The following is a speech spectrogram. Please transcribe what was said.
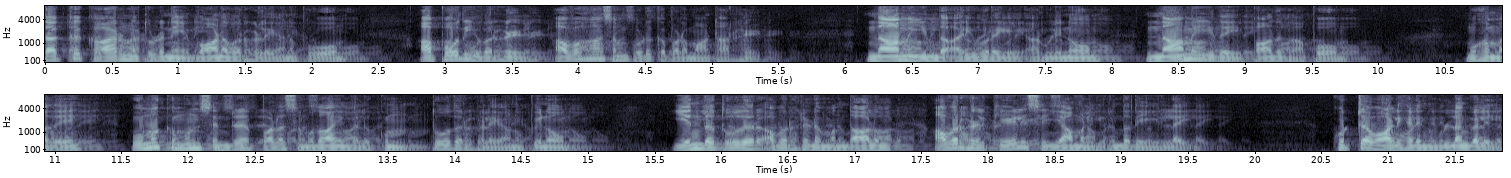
தக்க காரணத்துடனே வானவர்களை அனுப்புவோம். அப்போது இவர்கள் அவகாசம் கொடுக்கப்பட மாட்டார்கள் நாமே இந்த அறிவுரையை அருளினோம். நாமே இதை பாதுகாப்போம். முகமதே உமக்கு முன் சென்ற பல சமுதாயங்களுக்கும் தூதர்களை அனுப்பினோம். எந்த தூதர் அவர்களிடம் வந்தாலும் அவர்கள் கேலி செய்யாமல் இருந்ததே இல்லை. குற்றவாளிகளின் உள்ளங்களில்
